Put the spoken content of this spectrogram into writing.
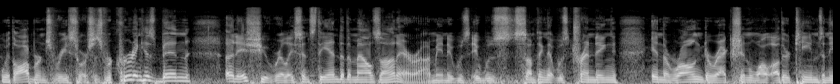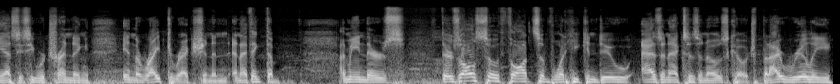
with Auburn's resources. Recruiting has been an issue really since the end of the Malzahn era. I mean, it was it was something that was trending in the wrong direction while other teams in the SEC were trending in the right direction. And and I think the I mean, there's there's also thoughts of what he can do as an X's and O's coach, but I really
